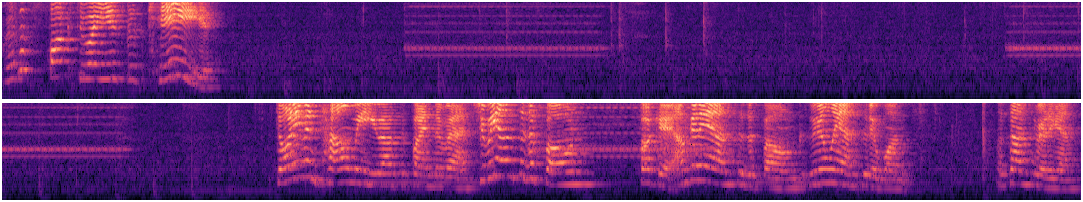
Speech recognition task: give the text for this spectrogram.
Where the fuck do I use this key? Don't even tell me you have to find the rest. Should we answer the phone? Fuck it, I'm gonna answer the phone, because we only answered it once. Let's answer it again.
